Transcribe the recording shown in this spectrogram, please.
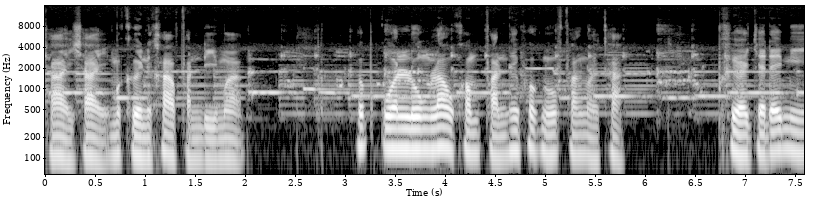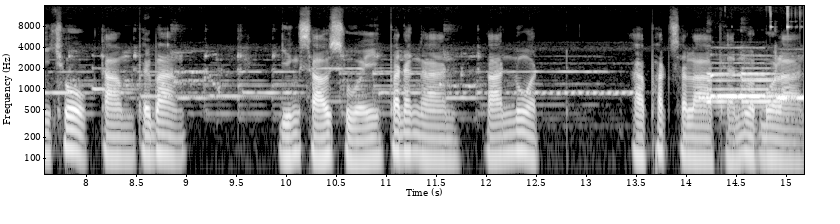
ใช่ใช่เมื่อคืนข้าฝันดีมาก รบกวนลุงเล่าความฝันให้พวกหนูฟังหน่อยค่ะ เพื่อจะได้มีโชคตามไปบ้าง หญิงสาวสวยพนักงาน ร้านนวด อาพัสราแผนนวดโบราณ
